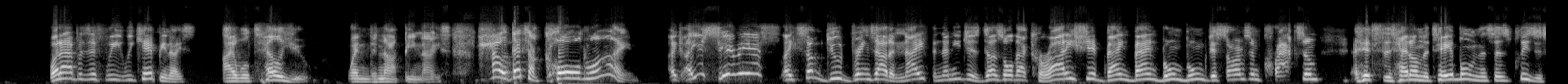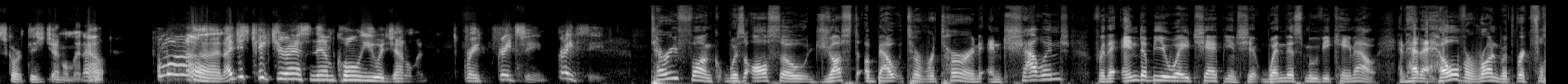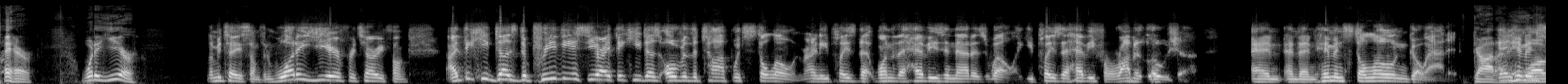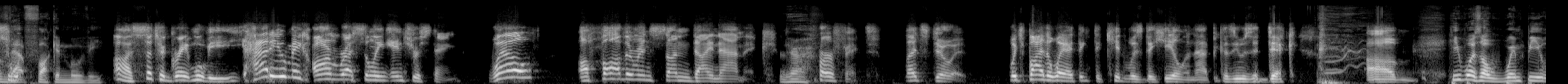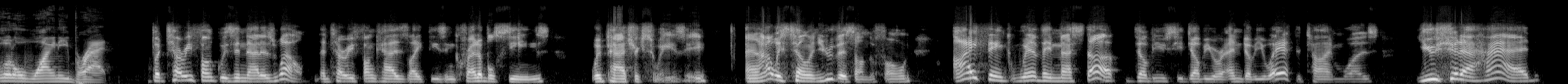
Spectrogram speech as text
What happens if we we can't be nice? I will tell you when to not be nice. How that's a cold line. Like, are you serious? Like, some dude brings out a knife and then he just does all that karate shit, bang, bang, boom, boom, disarms him, cracks him, hits his head on the table, and then says, "Please escort this gentleman out." Come on, I just kicked your ass, and then I'm calling you a gentleman. Great, great scene, great scene. Terry Funk was also just about to return and challenge for the NWA Championship when this movie came out, and had a hell of a run with Ric Flair. What a year! Let me tell you something. What a year for Terry Funk. I think he does the previous year. I think he does over the top with Stallone, right? And he plays that one of the heavies in that as well. Like he plays a heavy for Robert Loggia, and and then him and Stallone go at it. God, and I him love Sw- that fucking movie. Oh, it's such a great movie. How do you make arm wrestling interesting? Well, a father and son dynamic. Yeah, perfect. Let's do it. Which, by the way, I think the kid was the heel in that because he was a dick. Um, he was a wimpy little whiny brat. but Terry Funk was in that as well. And Terry Funk has like these incredible scenes with Patrick Swayze. And I was telling you this on the phone. I think where they messed up, WCW or NWA at the time, was you should have had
